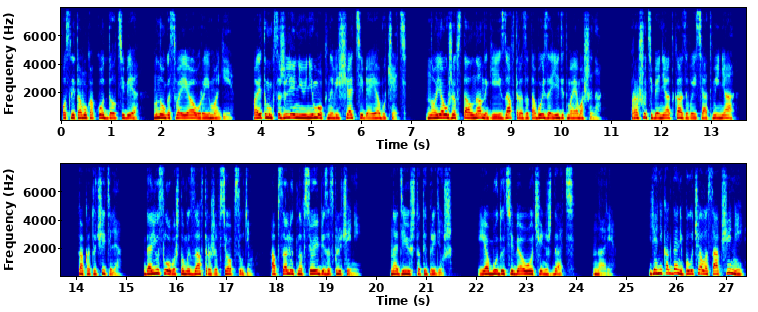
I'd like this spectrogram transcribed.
после того, как отдал тебе много своей ауры и магии. Поэтому, к сожалению, не мог навещать тебя и обучать. Но я уже встал на ноги, и завтра за тобой заедет моя машина. Прошу тебя, не отказывайся от меня, как от учителя. Даю слово, что мы завтра же все обсудим. Абсолютно все и без исключений. Надеюсь, что ты придешь. Я буду тебя очень ждать, Нари. Я никогда не получала сообщений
